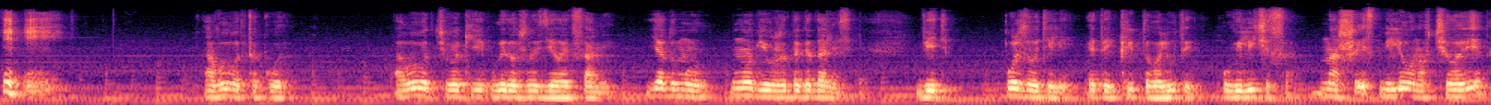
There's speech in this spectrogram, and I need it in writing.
А вывод какой? А вывод, чуваки, вы должны сделать сами. Я думаю, многие уже догадались. Ведь пользователей этой криптовалюты увеличится на 6 миллионов человек.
